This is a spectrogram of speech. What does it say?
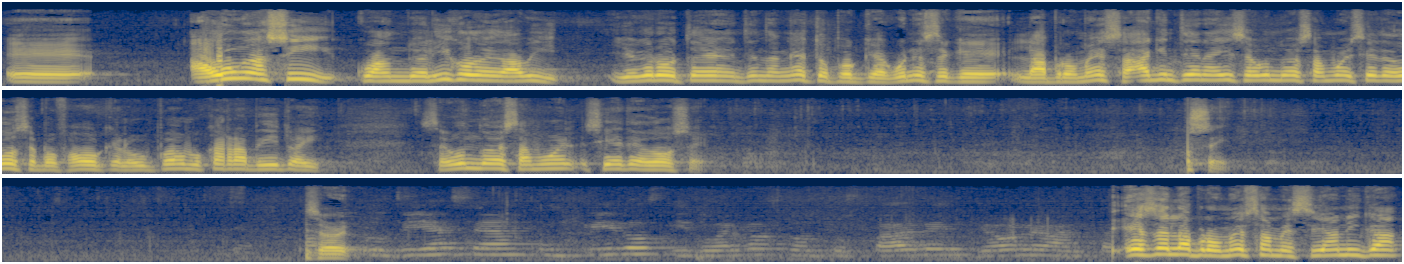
Eh, aún así, cuando el hijo de David, yo quiero que ustedes entiendan esto porque acuérdense que la promesa, ¿alguien tiene ahí segundo de Samuel 7.12? Por favor, que lo pueden buscar rapidito ahí. Segundo de Samuel 7.12. 12. Esa es la promesa mesiánica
